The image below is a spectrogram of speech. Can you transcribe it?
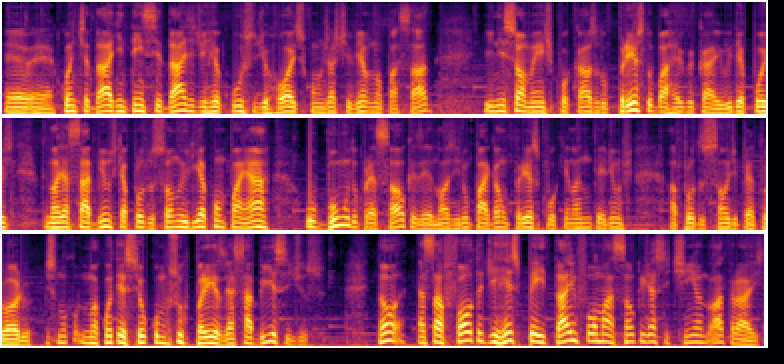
é, é, quantidade, intensidade de recursos de royalties como já tivemos no passado, inicialmente por causa do preço do barril que caiu e depois que nós já sabíamos que a produção não iria acompanhar o boom do pré-sal, quer dizer, nós iríamos pagar um preço porque nós não teríamos a produção de petróleo. Isso não, não aconteceu como surpresa, já sabia-se disso. Então, essa falta de respeitar a informação que já se tinha lá atrás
